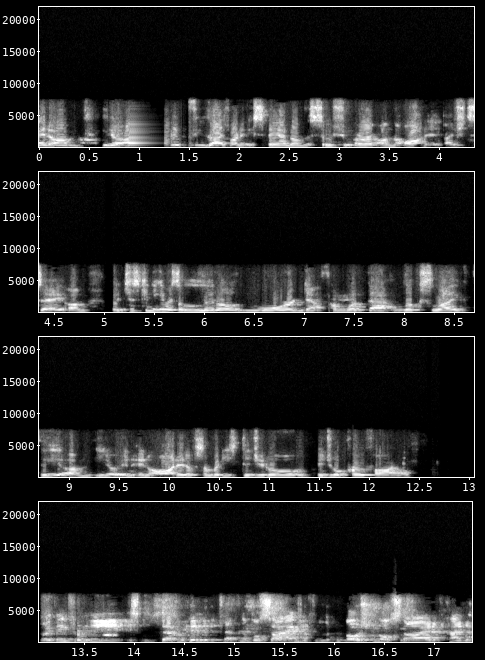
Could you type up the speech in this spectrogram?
And um, you know, I don't know if you guys want to expand on the social or on the audit, I should say. Um, but just can you give us a little more depth on what that looks like? The um, you know, an, an audit of somebody's digital digital profile. So I think from the separate into the technical side, but from the promotional side of kind of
